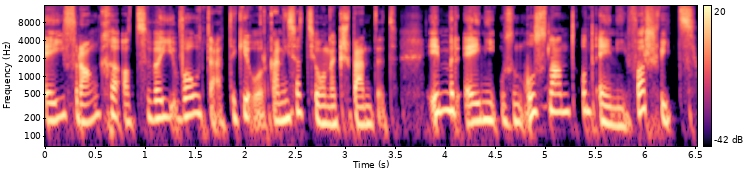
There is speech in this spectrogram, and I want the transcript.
1 Franken an zwei wohltätige Organisationen gespendet. Immer eine aus dem Ausland und eine von der Schweiz.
